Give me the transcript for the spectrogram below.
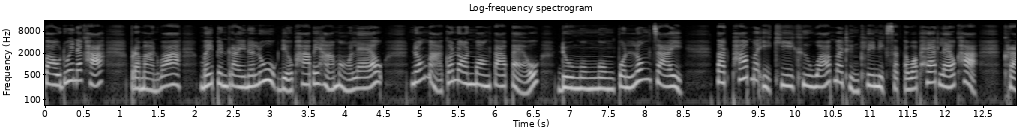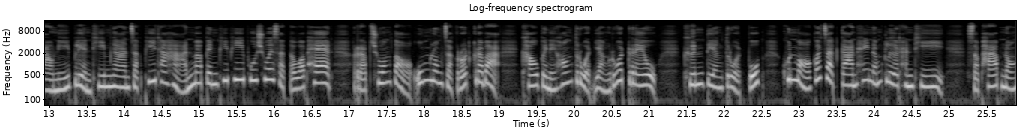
เบาๆด้วยนะคะ ประมาณว่าไม่เป็นไรนะลูก เดี๋ยวพาไปหาหมอแล้ว น้องหมาก็นอนมองตาแป๋ว ดูงงงๆปนโล่งใจ ตัดภาพมาอีกทีคือวาร์ปมาถึงคลินิกสัตวแพทย์แล้วค่ะ คราวนี้เปลี่ยนทีมงานจากพี่ทหารมาเป็นพี่ๆผู้ช่วยสัตวแพทย์ รับช่วงต่ออุ้มลงจากรถกระบะ เข้าไปในห้องตรวจอย่างรวดเร็ว ขึ้นเตียงตรวจปุ๊บ คุณหมอก็จัดการให้น้ำเกลือทันที สภาพน้อง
